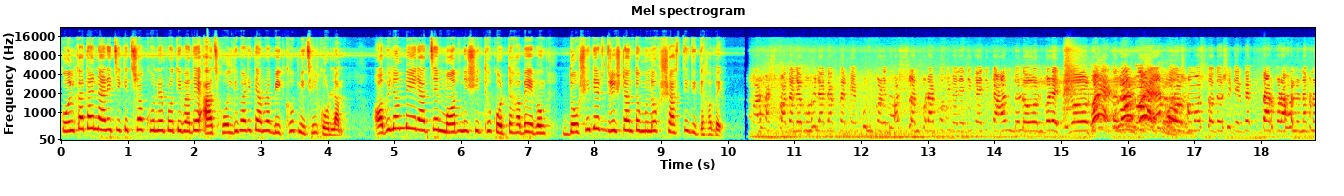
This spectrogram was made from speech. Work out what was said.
কলকাতায় নারী চিকিৎসক খুনের প্রতিবাদে আজ হলদিবাড়িতে আমরা বিক্ষোভ মিছিল করলাম। অবিলম্বে এই রাজ্যে মদ নিষিদ্ধ করতে হবে এবং দোষীদের দৃষ্টান্তমূলক শাস্তি দিতে হবে। হাসপাতালে মহিলা ডাক্তারকে খুন করে ধর্ষণ করার প্রতিবাদে এদিকে এদিকে আন্দোলন করে সমস্ত না কেন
